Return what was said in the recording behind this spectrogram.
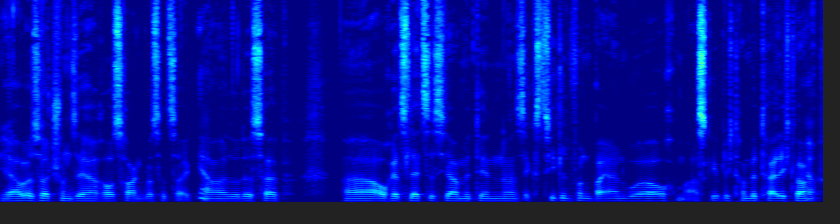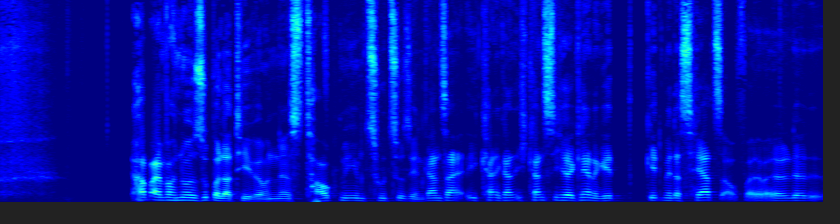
Ja, aber es ist halt schon sehr herausragend, was er zeigt. Ja. ne? Also deshalb äh, auch jetzt letztes Jahr mit den äh, sechs Titeln von Bayern, wo er auch maßgeblich daran beteiligt war. Ja. Habe einfach nur Superlative und es taugt mir, ihm zuzusehen. Ganz, ich kann es nicht erklären, da geht, geht mir das Herz auf, weil, weil,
